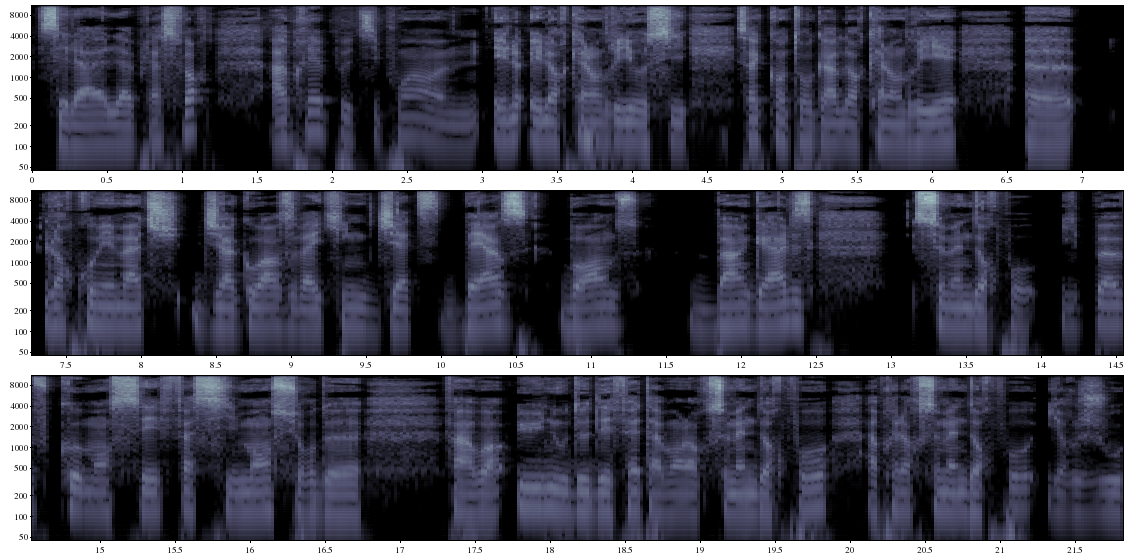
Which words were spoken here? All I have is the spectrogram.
c'est la, la place forte. Après, petit point, euh, et, et, leur calendrier aussi. C'est vrai que quand on regarde leur calendrier, euh, leur premier match, Jaguars, Vikings, Jets, Bears, Browns, Bengals, semaine de repos. Ils peuvent commencer facilement sur de, enfin avoir une ou deux défaites avant leur semaine de repos. Après leur semaine de repos, ils rejouent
